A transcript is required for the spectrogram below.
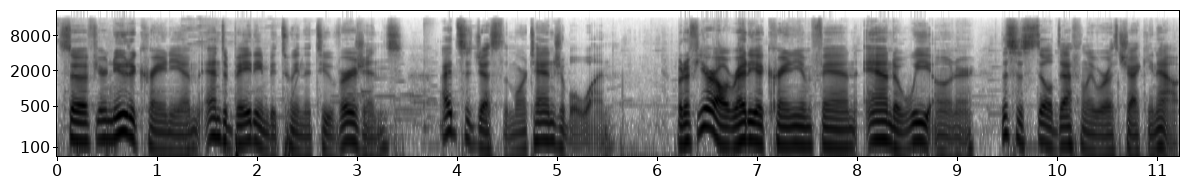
So if you're new to Cranium and debating between the two versions, I'd suggest the more tangible one. But if you're already a Cranium fan and a Wii owner, this is still definitely worth checking out.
